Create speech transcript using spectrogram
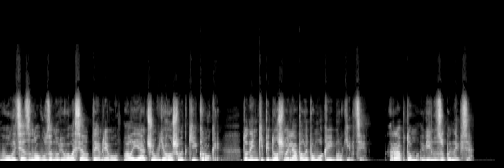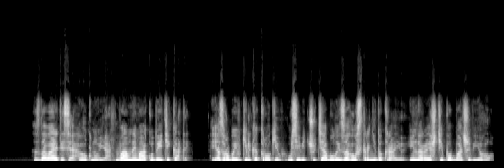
Вулиця знову занурювалася в темряву, але я чув його швидкі кроки. Тоненькі підошви ляпали по мокрій бруківці. Раптом він зупинився. Здавайтеся, гукнув я, вам нема куди тікати. Я зробив кілька кроків, усі відчуття були загострені до краю, і нарешті побачив його.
